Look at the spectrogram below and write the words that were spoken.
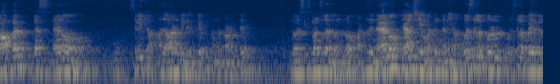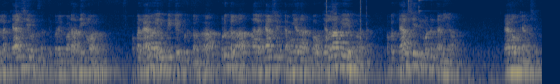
copper plus nano silica அது ஆரம்பியில் இருக்கு அந்த ப்ராடக்ட் இன்னொரு சிக்ஸ் மந்த்ஸ்ல அது வந்துடும் அடுத்தது நேனோ கால்சியம் மட்டும் தனியா. ஒரு சில பொருள் ஒரு சில பயிர்களில் கால்சியம் சத்து குறைபாடு அதிகமாக இருக்கும். அப்ப நேனோ என்பிகே கொடுத்தோம்னா கொடுக்கலாம். அதுல கால்சியம் கம்மியா தான் இருக்கும். எல்லாமே இருப்பாங்க. அப்போ அப்ப கால்சியத்துக்கு மட்டும் தனியா. நேனோ கால்சியம்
